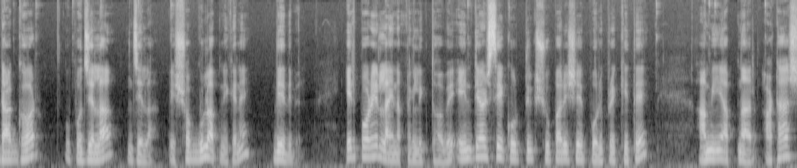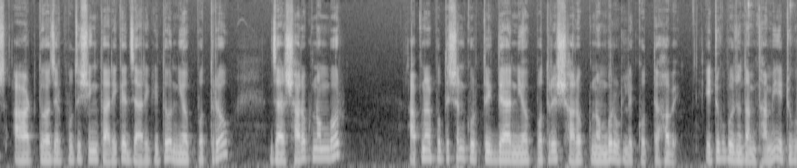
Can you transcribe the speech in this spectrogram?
ডাকঘর উপজেলা, জেলা, এই সবগুলো আপনি এখানে দিয়ে দিবেন। এরপরে লাইন আপনাকে লিখতে হবে, এনটিআরসি কর্তৃক সুপারিশের পরিপ্রেক্ষিতে আমি আপনার আঠাশ আট দু হাজার পঁচিশ তারিখে জারিকৃত নিয়োগপত্র, যার স্মারক নম্বর আপনার প্রতিষ্ঠান কর্তৃক দেওয়া নিয়োগপত্রের স্মারক নম্বর উল্লেখ করতে হবে। এটুকু পর্যন্ত আমি থামি, এটুকু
